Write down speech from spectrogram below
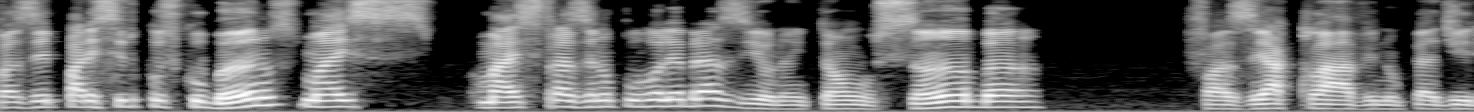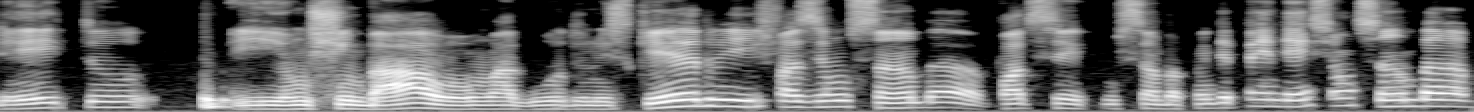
fazer parecido com os cubanos, mas mas trazendo pro rolê Brasil, né? Então, samba, fazer a clave no pé direito e um chimbal ou um agudo no esquerdo e fazer um samba, pode ser um samba com independência, ou um samba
